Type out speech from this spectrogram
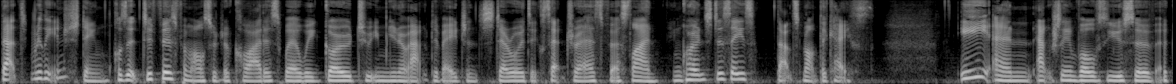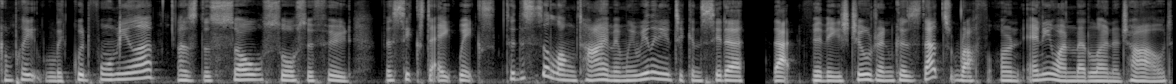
that's really interesting because it differs from ulcerative colitis where we go to immunoactive agents, steroids, etc. as first line. In Crohn's disease, that's not the case. EN actually involves the use of a complete liquid formula as the sole source of food for six to eight weeks. So this is a long time and we really need to consider that for these children because that's rough on anyone, let alone a child.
